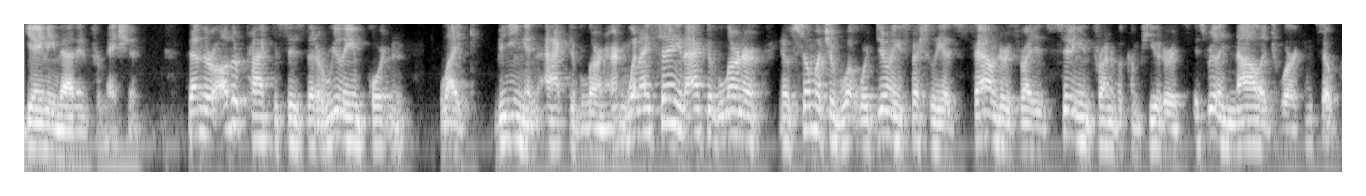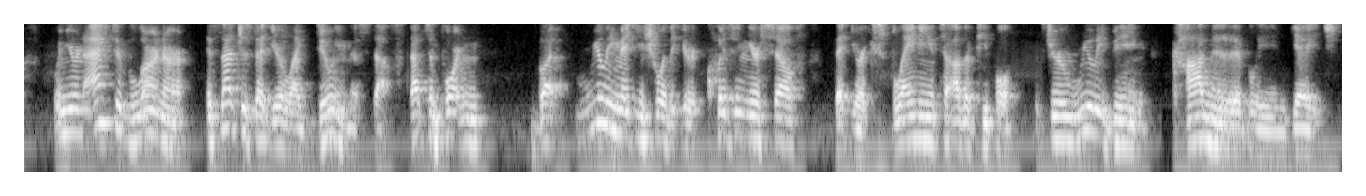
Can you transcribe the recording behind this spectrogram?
gaining that information. Then there are other practices that are really important, like being an active learner. And when I say an active learner, you know, so much of what we're doing, especially as founders, right, is sitting in front of a computer. It's, it's really knowledge work. And so when you're an active learner, it's not just that you're like doing this stuff. That's important, but really making sure that you're quizzing yourself, that you're explaining it to other people, that you're really being cognitively engaged.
